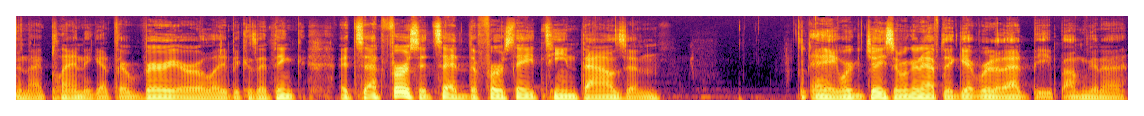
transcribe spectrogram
and I plan to get there very early because I think it's at first it said the first eighteen thousand. Hey, we're Jason. We're gonna have to get rid of that beep. I'm gonna.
